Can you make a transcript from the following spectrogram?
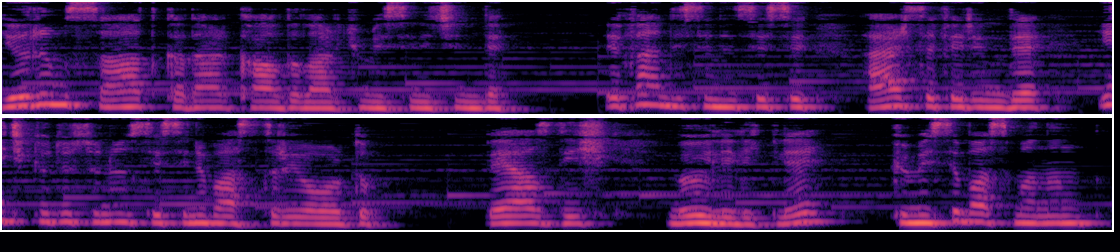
yarım saat kadar kaldılar kümesin içinde. Efendisinin sesi her seferinde içgüdüsünün sesini bastırıyordu. Beyaz diş böylelikle kümesi basmanın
